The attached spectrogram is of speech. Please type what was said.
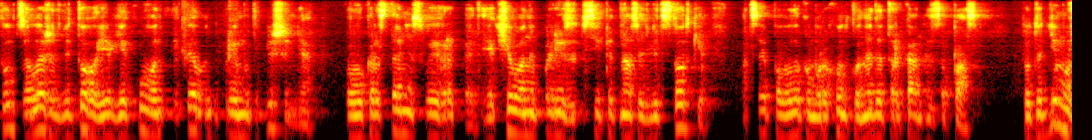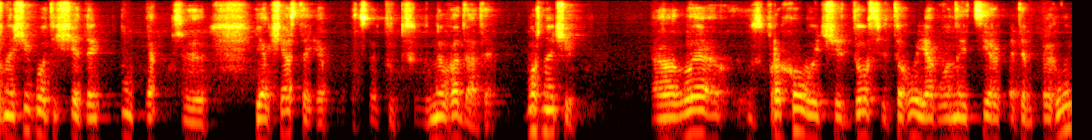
тут залежать від того, яку вони, яке вони приймуть рішення по використанню своїх ракет. Якщо вони полізуть всі 15%, а це по великому рахунку недоторканий запас, то тоді можна очікувати ще ну, як, е, як часто, як це тут не вгадати. Можна очікувати. Але враховуючи досвід того, як вони ці ракети берегли,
